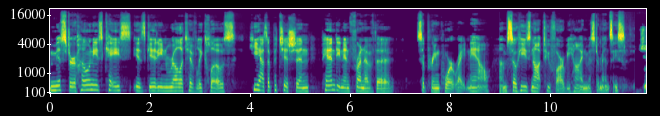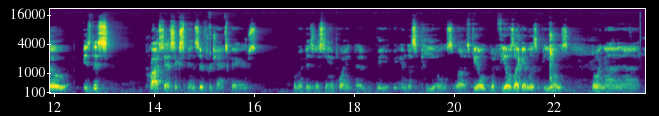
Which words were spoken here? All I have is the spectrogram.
Mr. Honie's case is getting relatively close. He has a petition pending in front of the Supreme Court right now. Um, so he's not too far behind Mr. Menzies. So is this process expensive for taxpayers from a business standpoint? The, the, the endless appeals, well, it feel, what feels like endless appeals going on and on.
